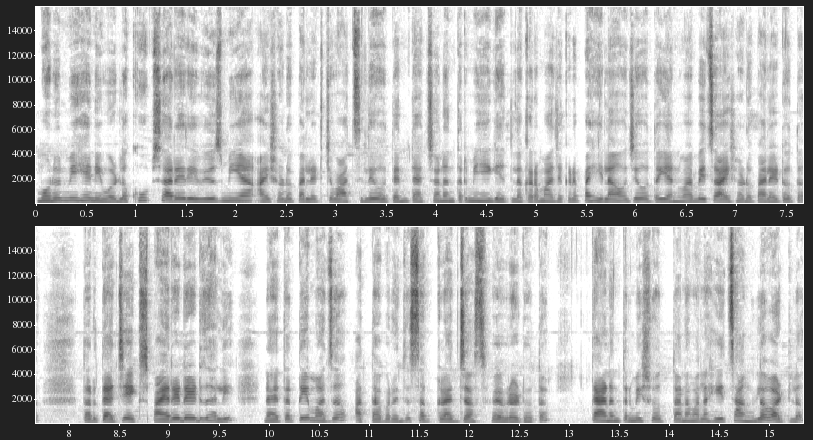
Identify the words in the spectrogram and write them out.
म्हणून मी हे निवडलं. खूप सारे रिव्ह्यूज मी या आय शॅडो पॅलेटचे वाचले होते आणि त्याच्यानंतर मी हे घेतलं. कारण माझ्याकडे पहिला जे होतं एन वाय बेचं आयशॅडो पॅलेट होतं. तर त्याची एक्सपायरी डेट झाली. नाहीतर ते माझं आत्तापर्यंत सगळ्यात जास्त फेवरेट होतं. त्यानंतर मी शोधताना मला हे चांगलं वाटलं.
